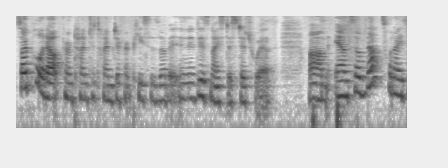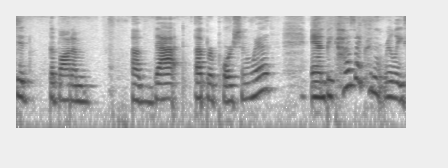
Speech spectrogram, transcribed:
So I pull it out from time to time, different pieces of it, and it is nice to stitch with. Um, and so that's what I did the bottom of that upper portion with. And because I couldn't really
